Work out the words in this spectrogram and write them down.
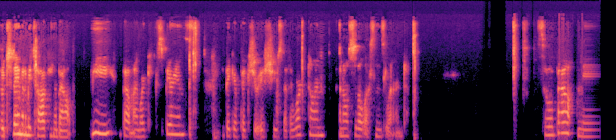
So today I'm going to be talking about me, about my work experience, the bigger picture issues that I worked on, and also the lessons learned. So about me,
